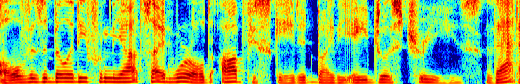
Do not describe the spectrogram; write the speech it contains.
all visibility from the outside world obfuscated by the ageless trees. That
